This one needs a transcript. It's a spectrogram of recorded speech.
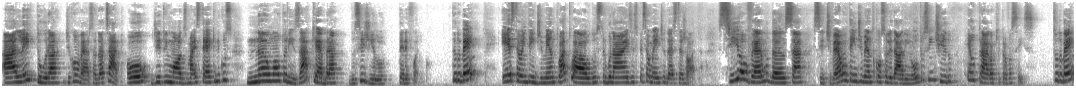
a leitura de conversa do WhatsApp, ou, dito em modos mais técnicos, não autoriza a quebra do sigilo telefônico. Tudo bem? Este é o entendimento atual dos tribunais, especialmente do STJ. Se houver mudança, se tiver um entendimento consolidado em outro sentido, eu trago aqui para vocês. Tudo bem?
